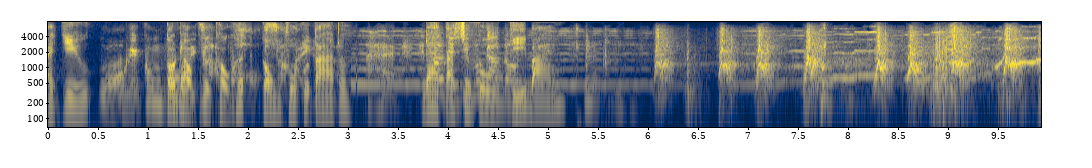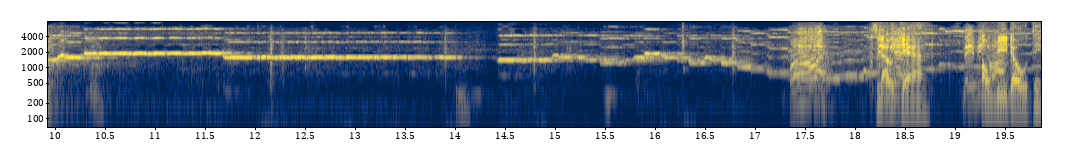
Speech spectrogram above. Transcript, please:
A Diệu Con đọc được hầu hết công phu của ta rồi. Đa tạ sư phụ chỉ bảo. Lão già, Ông đi đâu thế?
